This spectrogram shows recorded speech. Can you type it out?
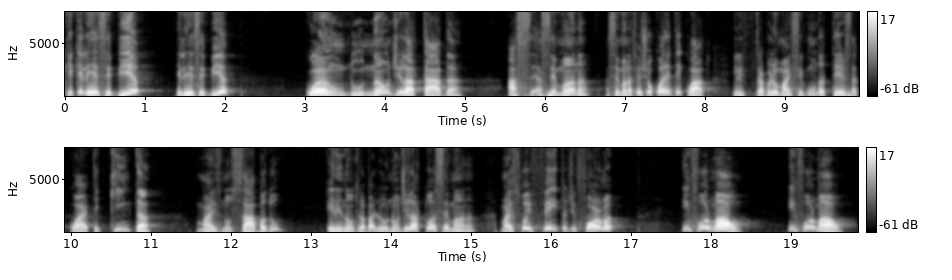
o que, que ele recebia? Ele recebia, quando não dilatada a, a semana, a semana fechou 44. Ele trabalhou mais segunda, terça, quarta e quinta. Mas no sábado, ele não trabalhou, não dilatou a semana. Mas foi feita de forma informal. Informal.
